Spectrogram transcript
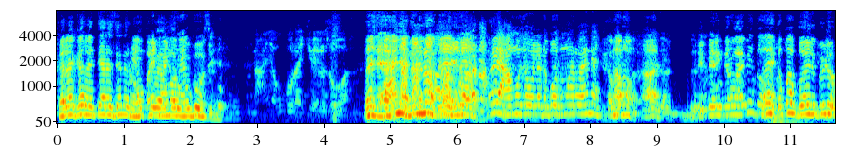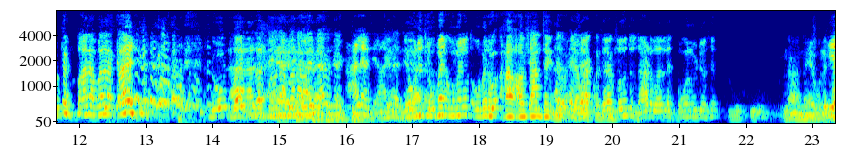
ખરેખર અત્યારે છે ને રોપવે અમારું ઊભું છે. આમ સાઈને મને ન કહે ને. એ આમો જો ઓલે ડબ્બો તમારો હે ને? તમારો. આ રિપેરિંગ કરવા આવી તો? એ ગપ્પા બહેન પડ્યો. કે પાના પાના કાંઈ જ. ડોક ના, ના, ના, પાના બાના લઈને આવ્યો કે? હાલે છે, હાલે એવું નથી ઉભેર ઉભેર ઊભા તો ઊભા હા હા શાંત થઈ જાવ એટલે જરાક કરીએ. તો ઝાડ એટલે ફોન વિડિયો છે. ના ના એવું નથી.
